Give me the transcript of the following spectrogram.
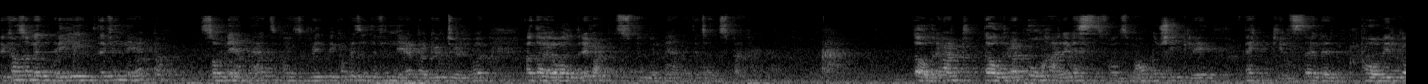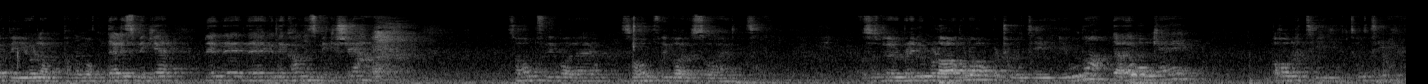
vi kan så lett bli definert da, som menighet. Kan bli, vi kan bli så definert av kulturen vår. Ja, det har jo aldri vært stor menighet i Tønsberg. Det har, vært, det har aldri vært noen her i Vestfold som har hatt noe skikkelig vekkelse eller påvirka by og land på den måten. Det, er liksom ikke, det, det, kan liksom ikke skje her. Så hopper vi bare så, hopper vi bare så høyt. Og så spør vi blir du glad når du hopper 2-10. Jo da, det er jo ok å hoppe 10-2-10.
